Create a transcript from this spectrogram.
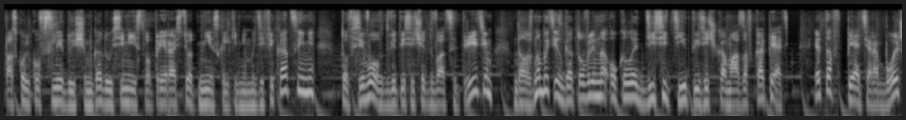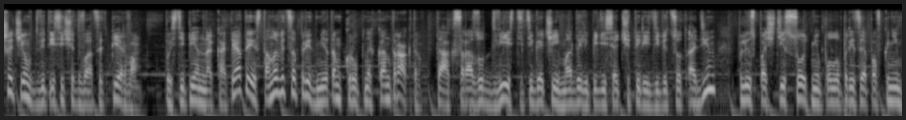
Поскольку в следующем году семейство прирастет несколькими модификациями, то всего в 2023 должно быть изготовлено около 10 10 тысяч КАМАЗов К5. Это в пятеро больше, чем в 2021. Постепенно К5 становятся предметом крупных контрактов. Так, сразу 200 тягачей модели 54901 плюс почти сотню полуприцепов к ним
